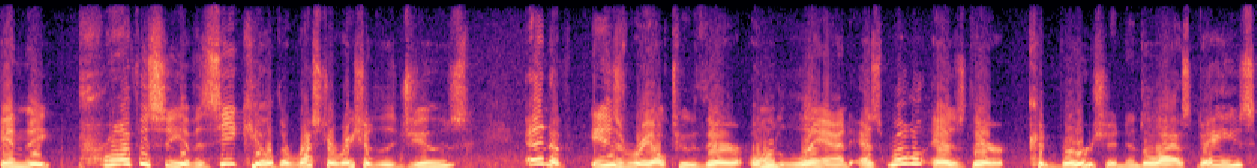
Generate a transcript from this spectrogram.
in the prophecy of Ezekiel, the restoration of the Jews and of Israel to their own land, as well as their conversion in the last days,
